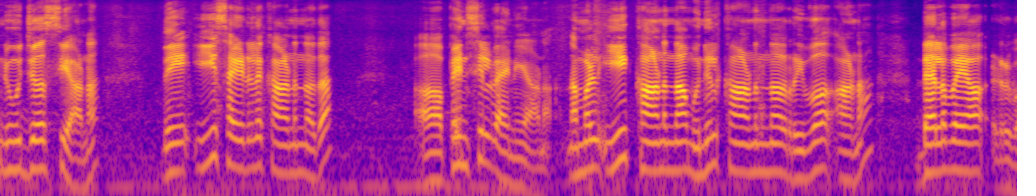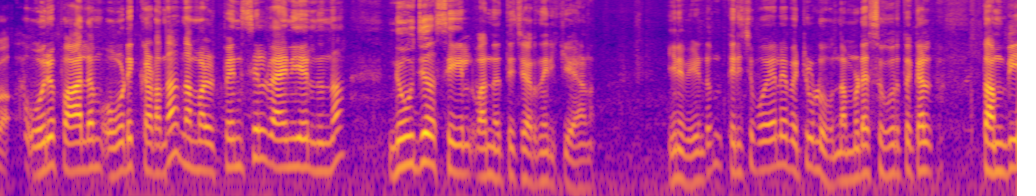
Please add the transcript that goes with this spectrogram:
ന്യൂജേഴ്സിയാണ് ഈ സൈഡിൽ കാണുന്നത് പെൻസിൽവാനിയാണ്. നമ്മൾ ഈ കാണുന്ന മുന്നിൽ കാണുന്ന റിവർ ആണ് ഡെലവയ റിവർ. ഒരു പാലം ഓടിക്കടന്ന് നമ്മൾ പെൻസിൽവാനിയയിൽ നിന്ന് ന്യൂജേഴ്സിയിൽ വന്നെത്തിച്ചേർന്നിരിക്കുകയാണ്. ഇനി വീണ്ടും തിരിച്ചു പോയാലേ പറ്റുള്ളൂ. നമ്മുടെ സുഹൃത്തുക്കൾ തമ്പി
